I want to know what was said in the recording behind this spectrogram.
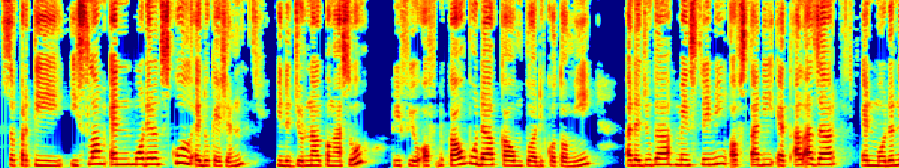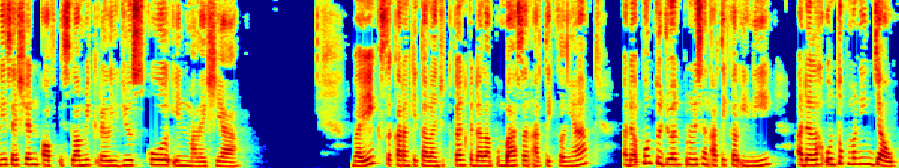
seperti Islam and Modern School Education in the Journal Pengasuh, Review of the Kaum Muda Kaum Tua Dikotomi, ada juga Mainstreaming of Study at Al-Azhar and Modernization of Islamic Religious School in Malaysia. Baik, sekarang kita lanjutkan ke dalam pembahasan artikelnya. Adapun tujuan penulisan artikel ini adalah untuk meninjau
